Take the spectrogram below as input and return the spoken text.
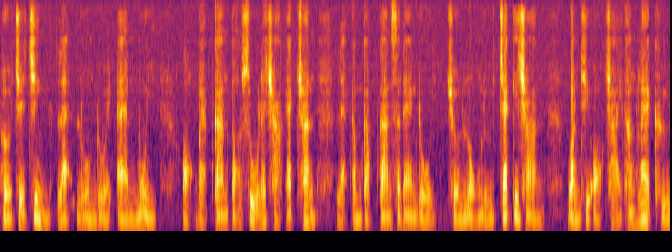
เหอเจจิ้ง และร่วมด้วยแอนมุย ออกแบบการต่อสู้และฉากแอคชั่น และกำกับการแสดงโดย เฉินหลงหรือแจ็คกี้ชาน วันที่ออกฉายครั้งแรกคือ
